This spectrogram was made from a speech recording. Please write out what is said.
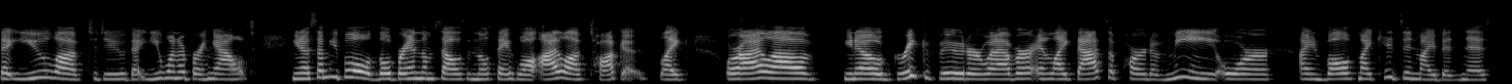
that you love to do, that you want to bring out. You know, some people they'll brand themselves and they'll say, "Well, I love tacos." Like or I love, you know, Greek food or whatever and like that's a part of me or I involve my kids in my business,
